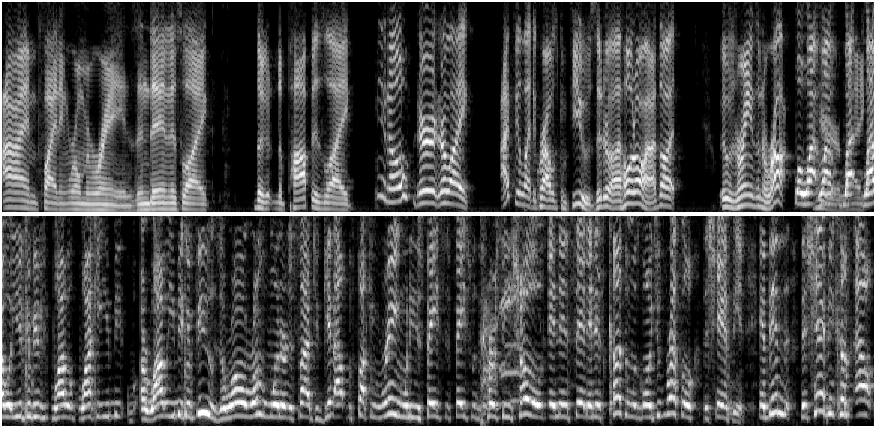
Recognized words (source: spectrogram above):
I'm fighting Roman Reigns," and then it's like, the the pop is like, you know, they're they're like, I feel like the crowd was confused. They're like, "Hold on, I thought it was Reigns and The Rock." well, why, why, here, why, like- why would you confuse? Why, why can you be, or why would you be confused? The Royal Rumble winner decided to get out the fucking ring when he was face to face with the person he chose, and then said that his cousin was going to wrestle the champion, and then the, the champion comes out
